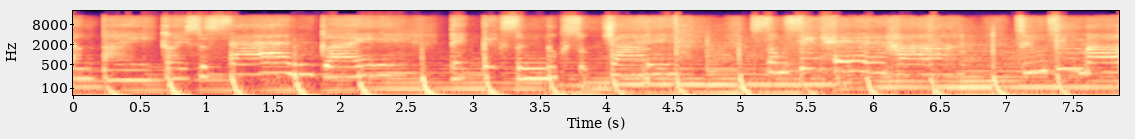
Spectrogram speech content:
ดังไปไกลสุดแสนไกล เด็ก นุกสุขใจส่งเสียงเฮฮาถึงที่มา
